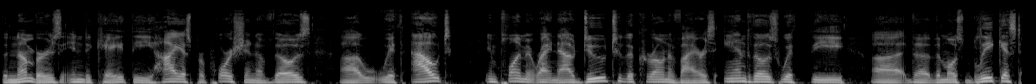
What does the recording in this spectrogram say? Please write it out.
the numbers indicate the highest proportion of those uh, without employment right now due to the coronavirus and those with the, uh, the, the most bleakest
